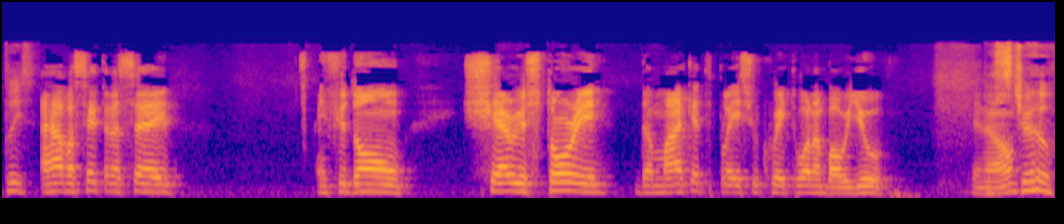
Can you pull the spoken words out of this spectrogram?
please. I have a saying that I say, if you don't share your story, the marketplace will create one about you. You know, it's true.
